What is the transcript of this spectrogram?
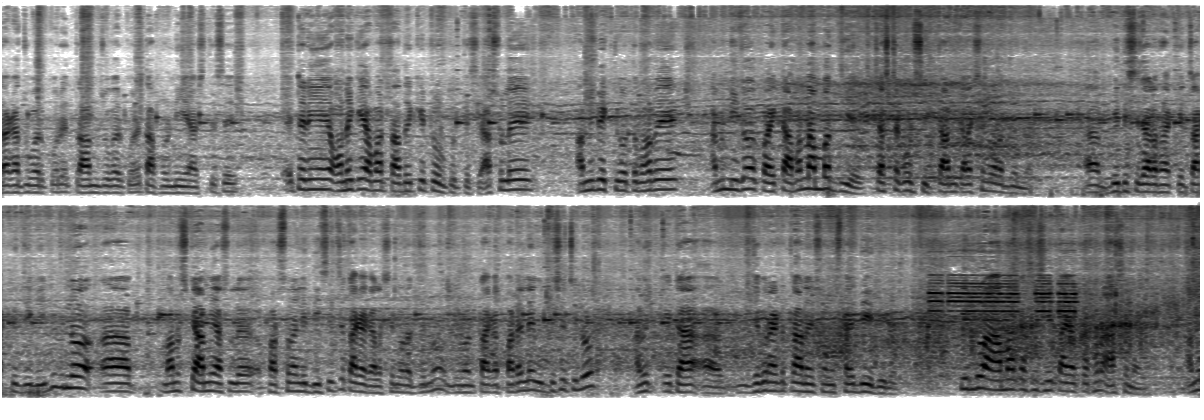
টাকা জোগাড় করে, ত্রাণ জোগাড় করে তারপর নিয়ে আসতেছে। এটা নিয়ে অনেকে আবার তাদেরকে ট্রোল করতেছে। আসলে আমি ব্যক্তিগতভাবে, আমি নিজেও কয়েকটা, আমার নাম্বার দিয়ে চেষ্টা করছি ত্রাণ কালেকশন করার জন্য। বিদেশে যারা থাকে, চাকরিজীবী, বিভিন্ন মানুষকে আমি আসলে পার্সোনালি দিয়েছি যে টাকা কালেকশন করার জন্য। টাকা পাঠালে উদ্দেশ্য ছিল, আমি এটা যে কোনো একটা ত্রাণের সংস্থায় দিয়ে দিল কিন্তু আমার কাছে সেই টাকা কখনো আসে নাই। আমি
